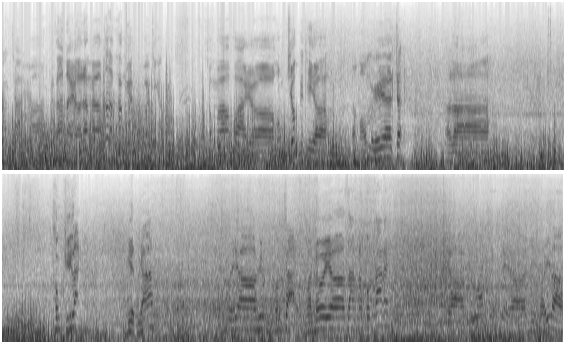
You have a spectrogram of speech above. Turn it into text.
Đang trải uh, thời gian này uh, đang uh, rất là khắc nghiệt quý cô bác anh chị ạ? Trong uh, vài uh, hôm trước ấy thì uh, đã có một cái trận là không khí lạnh nghiệt ngã uh, huyện Con Trải mà nơi uh, Giang đang công tác ấy. Thì uh, quý anh chị có thể uh, ờ, nhìn thấy là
